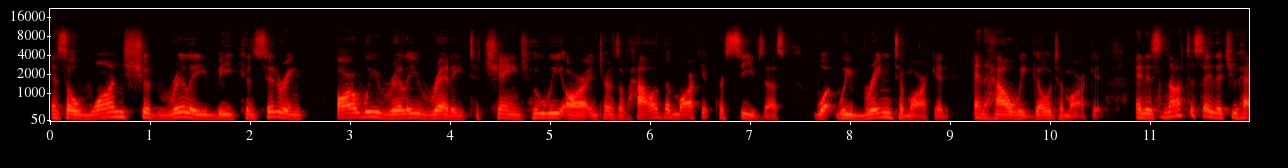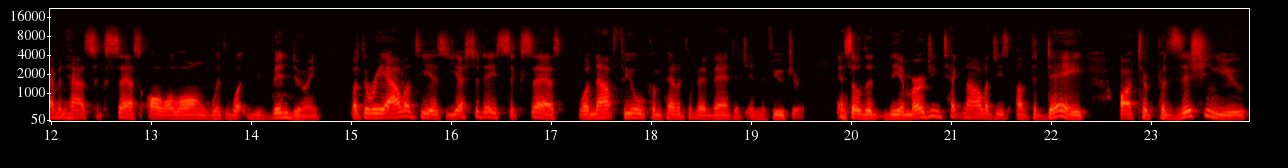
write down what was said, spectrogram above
And so one should really be considering are we really ready to change who we are in terms of how the market perceives us, what we bring to market, and how we go to market? And it's not to say that you haven't had success all along with what you've been doing, but the reality is yesterday's success will not fuel competitive advantage in the future. And so the, the emerging technologies of the day are to position you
